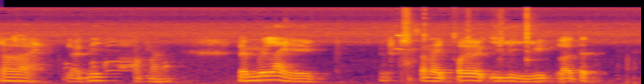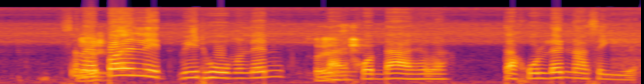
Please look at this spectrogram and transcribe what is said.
เอ้ยแล้วนี่กลับมาแล้วเมื่อไหร่สไนเปอร์อีหลีเราจะสไนเปอร์ลิด V2 มันเล่นเฮ้ยหลายคนได้ใช่ปะแต่คุณเล่นนาซีอะ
